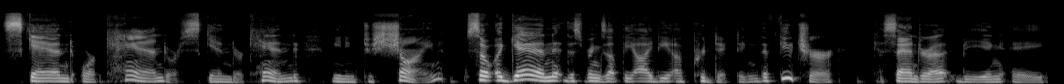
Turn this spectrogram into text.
scanned or canned or skinned or kenned, meaning to shine. So again, this brings up the idea of predicting the future, Cassandra being a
